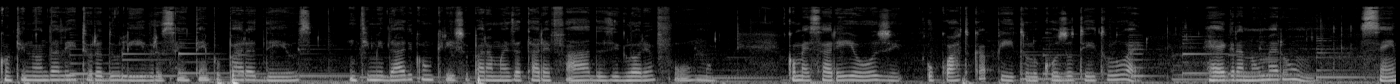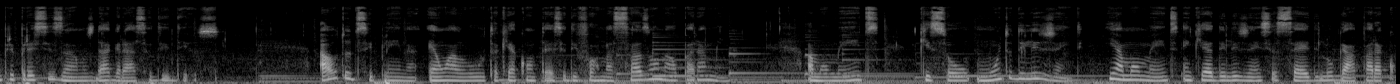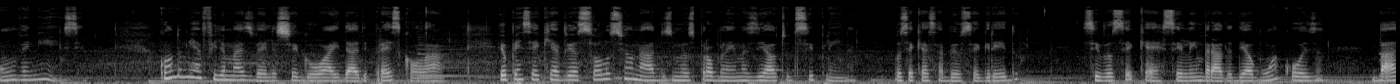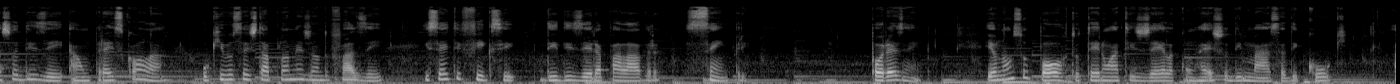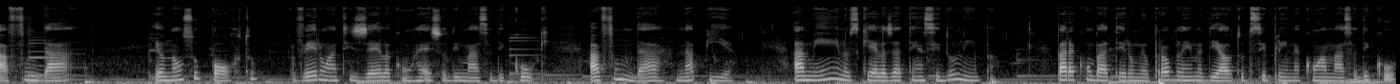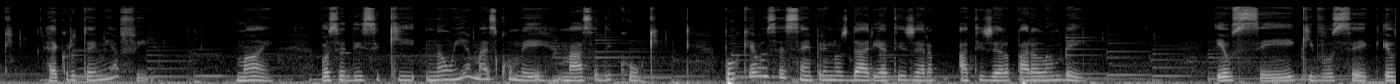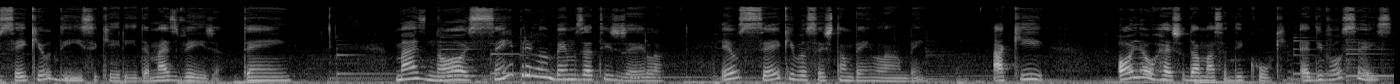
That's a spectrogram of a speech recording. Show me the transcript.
Continuando a leitura do livro Sem Tempo para Deus, Intimidade com Cristo para Mães Atarefadas e Glória Forma, começarei hoje o quarto capítulo, cujo título é Regra número 1: um, Sempre precisamos da graça de Deus. Autodisciplina é uma luta que acontece de forma sazonal para mim. Há momentos que sou muito diligente e há momentos em que a diligência cede lugar para a conveniência. Quando minha filha mais velha chegou à idade pré-escolar, eu pensei que havia solucionado os meus problemas de autodisciplina. Você quer saber o segredo? Se você quer ser lembrada de alguma coisa, basta dizer a um pré-escolar o que você está planejando fazer e certifique-se de dizer a palavra sempre. Por exemplo, eu não suporto ter uma tigela com resto de massa de cookie afundar. Eu não suporto ver uma tigela com resto de massa de cookie afundar na pia, a menos que ela já tenha sido limpa. Para combater o meu problema de autodisciplina com a massa de cookie, recrutei minha filha. Mãe, você disse que não ia mais comer massa de cookie. Por que você sempre nos daria a tigela, a tigela para lamber? Eu sei que você, eu sei que eu disse, querida, mas veja, tem mas nós sempre lambemos a tigela. Eu sei que vocês também lambem. Aqui, olha o resto da massa de cookie, é de vocês.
